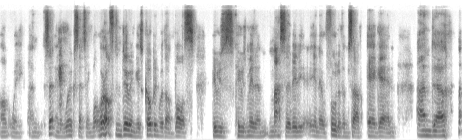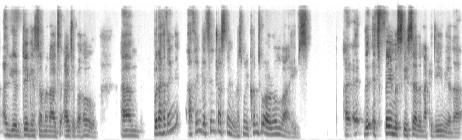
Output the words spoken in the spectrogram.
aren't we? And certainly in a work setting, what we're often doing is coping with our boss, who's who's made a massive idiot, you know, fool of himself again, and uh, and you're digging someone out out of a hole. Um, but I think I think it's interesting because when we come to our own lives, I, it's famously said in academia that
